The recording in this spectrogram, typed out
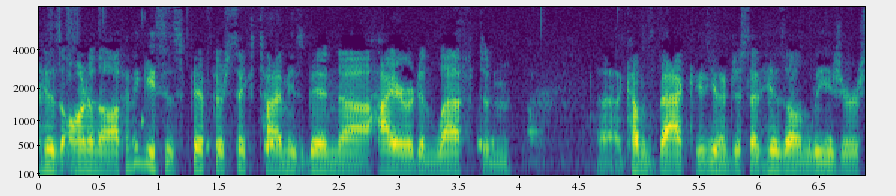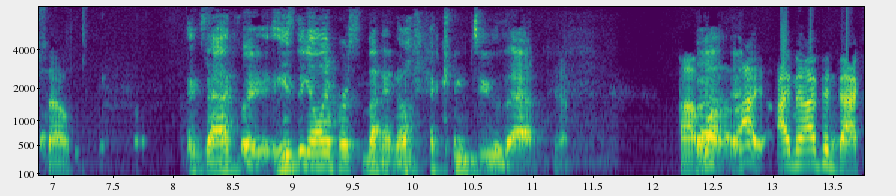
his on and off. I think he's his fifth or sixth time he's been uh, hired and left, and uh, comes back, you know, just at his own leisure. So Exactly. He's the only person that I know that can do that. uh, But- well, I, I mean, I've been back,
